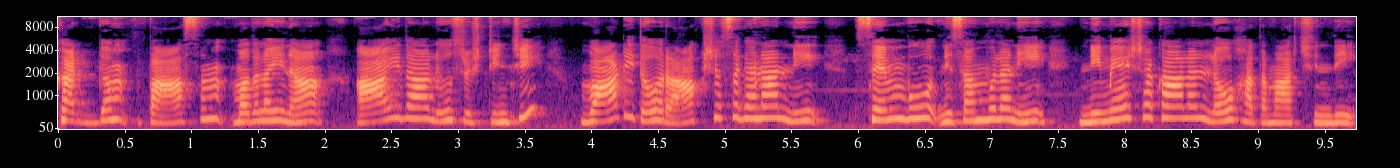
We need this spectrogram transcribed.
ఖడ్గం పాసం మొదలైన ఆయుధాలు సృష్టించి వాటితో రాక్షసగణాన్ని శంభు నిశంబులని నిమేషకాలంలో హతమార్చింది.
